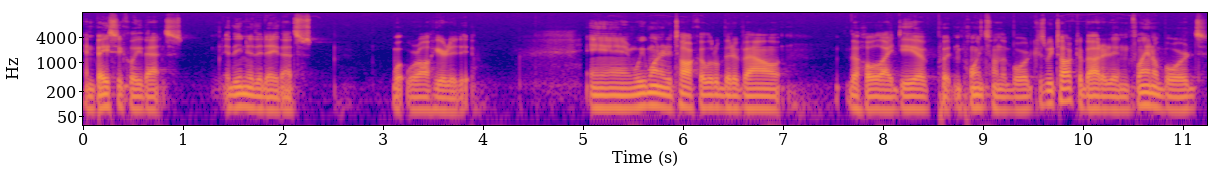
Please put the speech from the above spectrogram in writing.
And basically, that's at the end of the day, that's what we're all here to do. And we wanted to talk a little bit about the whole idea of putting points on the board because we talked about it in flannel boards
